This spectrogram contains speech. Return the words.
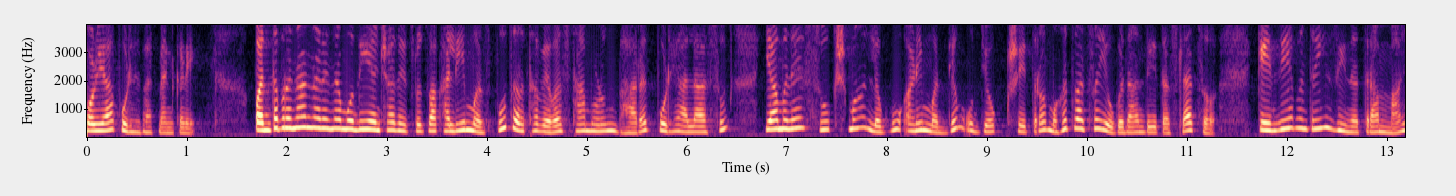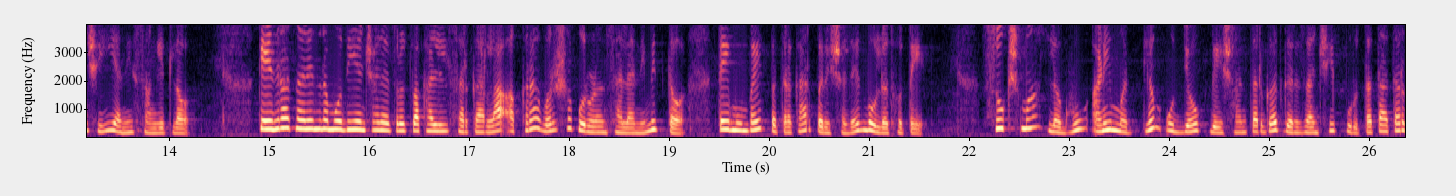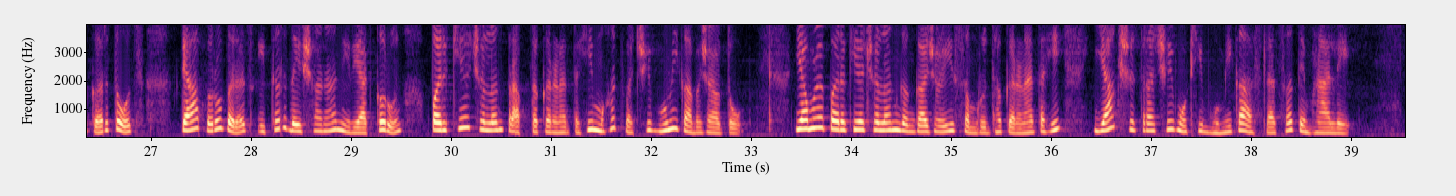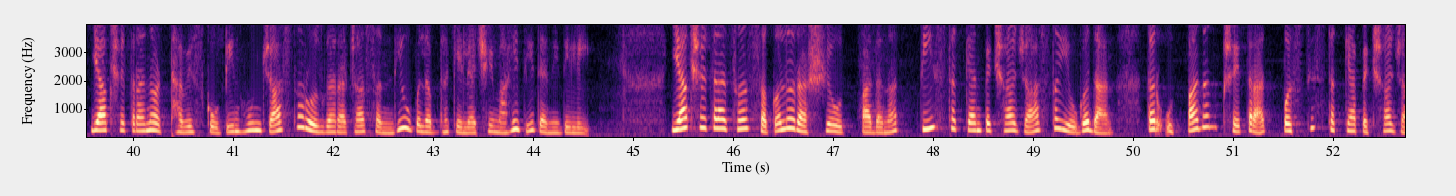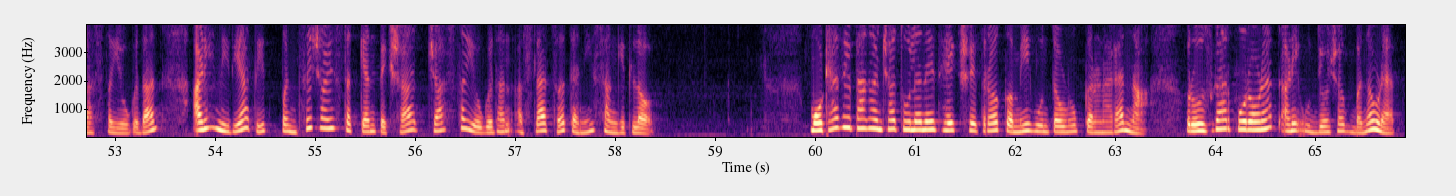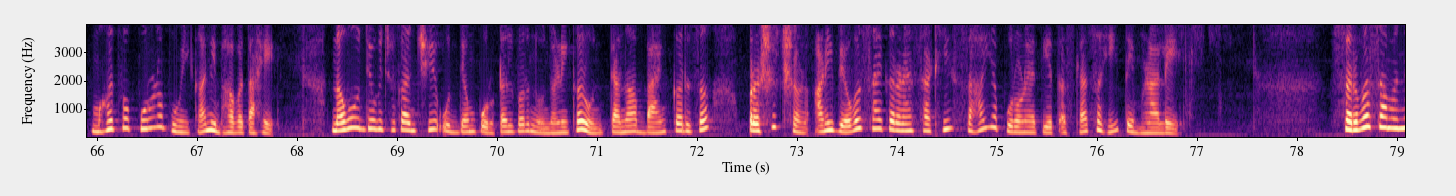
वळूया पुढील बातम्यांकडे. पंतप्रधान नरेंद्र मोदी यांच्या नेतृत्वाखाली मजबूत अर्थव्यवस्था म्हणून भारत पुढे आला असून यामध्ये सूक्ष्म लघु आणि मध्यम उद्योग क्षेत्र महत्त्वाचं योगदान देत असल्याचं केंद्रीय मंत्री झीनतराम मांझी यांनी सांगितलं. केंद्रात नरेंद्र मोदी यांच्या नेतृत्वाखालील सरकारला अकरा वर्ष पूर्ण झाल्यानिमित्त ते मुंबईत पत्रकार परिषदेत बोलत होते. सूक्ष्म लघु आणि मध्यम उद्योग देशांतर्गत गरजांची पूर्तता तर करतोच त्याबरोबरच इतर देशांना निर्यात करून परकीय चलन प्राप्त करण्यातही महत्त्वाची भूमिका बजावतो. यामुळे परकीय चलन गंगाजळी समृद्ध करण्यातही या क्षेत्राची मोठी भूमिका असल्याचं ते म्हणाले. या क्षेत्रानं अठ्ठावीस कोटींहून जास्त रोजगाराच्या संधी उपलब्ध केल्याची माहिती त्यांनी दिली. या क्षेत्राचं सकल राष्ट्रीय उत्पादनात तीस टक्क्यांपेक्षा जास्त योगदान तर उत्पादन क्षेत्रात पस्तीस टक्क्यापेक्षा जास्त योगदान आणि निर्यातीत पंचेचाळीस टक्क्यांपेक्षा जास्त योगदान असल्याचं त्यांनी सांगितलं. मोठ्या विभागांच्या तुलनेत हे क्षेत्र कमी गुंतवणूक करणाऱ्यांना रोजगार पुरवण्यात आणि उद्योजक बनवण्यात महत्त्वपूर्ण भूमिका निभावत आहे. नवउद्योजकांची उद्यम पोर्टलवर नोंदणी करून त्यांना बँक कर्ज प्रशिक्षण आणि व्यवसाय करण्यासाठी सहाय्य पुरवण्यात येत असल्याचंही ते म्हणाले. सर्वसामान्य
